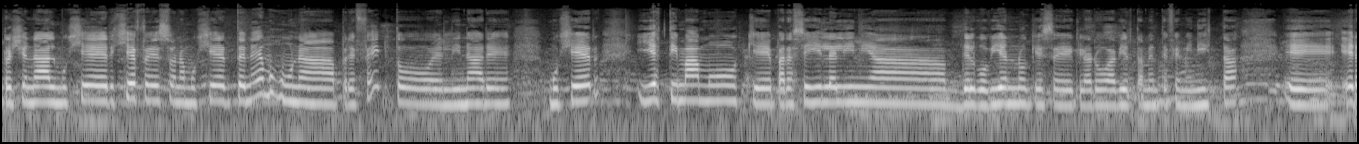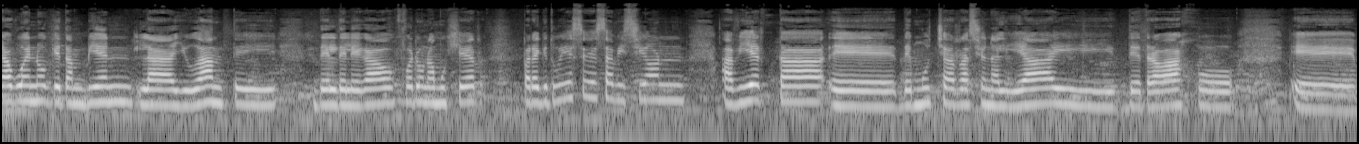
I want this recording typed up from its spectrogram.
regional mujer, jefe de zona mujer, tenemos una prefecto en Linares mujer y estimamos que para seguir la línea del gobierno que se declaró abiertamente feminista, eh, era bueno que también la ayudante del delegado fuera una mujer para que tuviese esa visión abierta eh, de mucha racionalidad y de trabajo eh,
